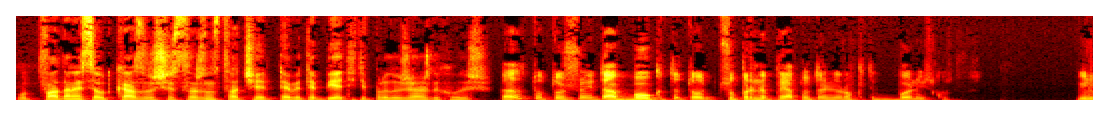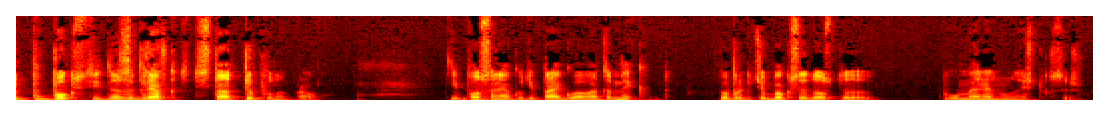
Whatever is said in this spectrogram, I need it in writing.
от това да не се отказваш е свързано с това, че тебе те бият и ти продължаваш да ходиш. Да, то точно и тази болката, то е супер неприятно тренировките по бойни изкуства. Или по бокс ти, на загрявката ти става тъпо направо. И после някой ти прави главата мека. Въпреки, че бокс е доста умерено нещо всъщност.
